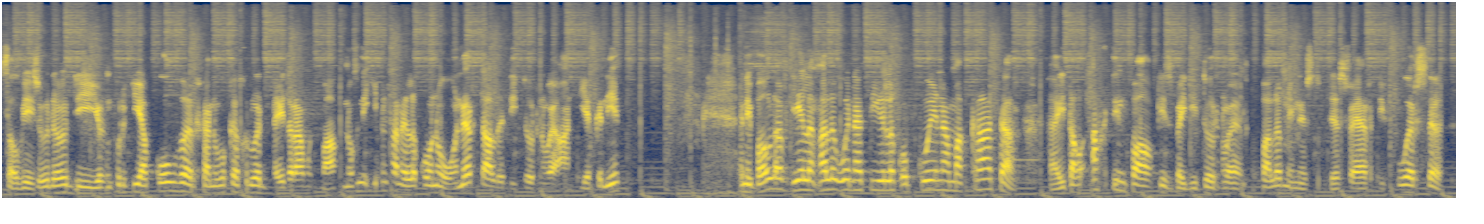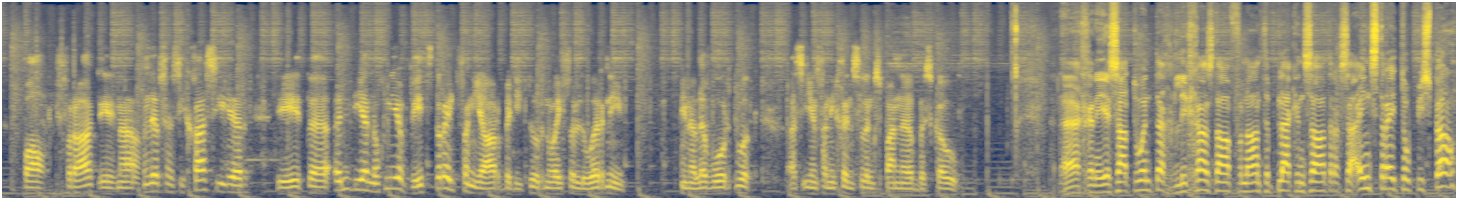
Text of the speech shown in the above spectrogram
sal wees. Oudo die jong Protea Kolwer gaan ook 'n groot bydrae moet maak. Nog nie een van hulle kon 'n 100-tal in die toernooi aanteken nie. In die bowlafdeling oë natuurlik op Kwena Makata. Hy het al 18 paaltjies by die toernooi gepalle en is tot dusver die voorste paaltjie vraat en uh, anders as die gasheer het uh, India nog nie 'n wedstryd van jaar by die toernooi verloor nie en hulle word ook as een van die gunstelingsspanne beskou. Reg en hier is daar 20 ligas daar vanaand te plek in Saterdag se eindstryd op die spel.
